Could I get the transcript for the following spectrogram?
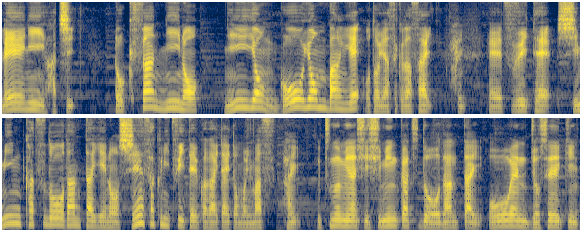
028-632の2454番へお問い合わせくださいえー続いて市民活動団体への支援策について伺いたいと思います。はい、宇都宮市市民活動団体応援助成金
